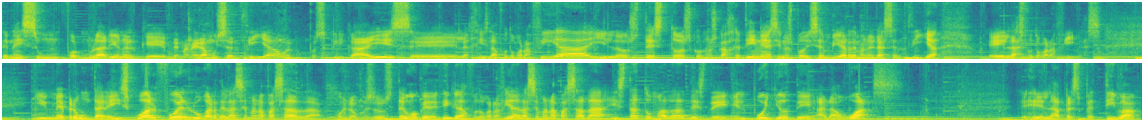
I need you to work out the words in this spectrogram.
tenéis un formulario en el que de manera muy sencilla, bueno, pues clicáis, eh, elegís la fotografía y los textos con unos cajetines y nos podéis enviar de manera sencilla eh, las fotografías. Y me preguntaréis, ¿cuál fue el lugar de la semana pasada? Bueno, pues os tengo que decir que la fotografía de la semana pasada está tomada desde el puello de Araguás. Eh, la perspectiva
